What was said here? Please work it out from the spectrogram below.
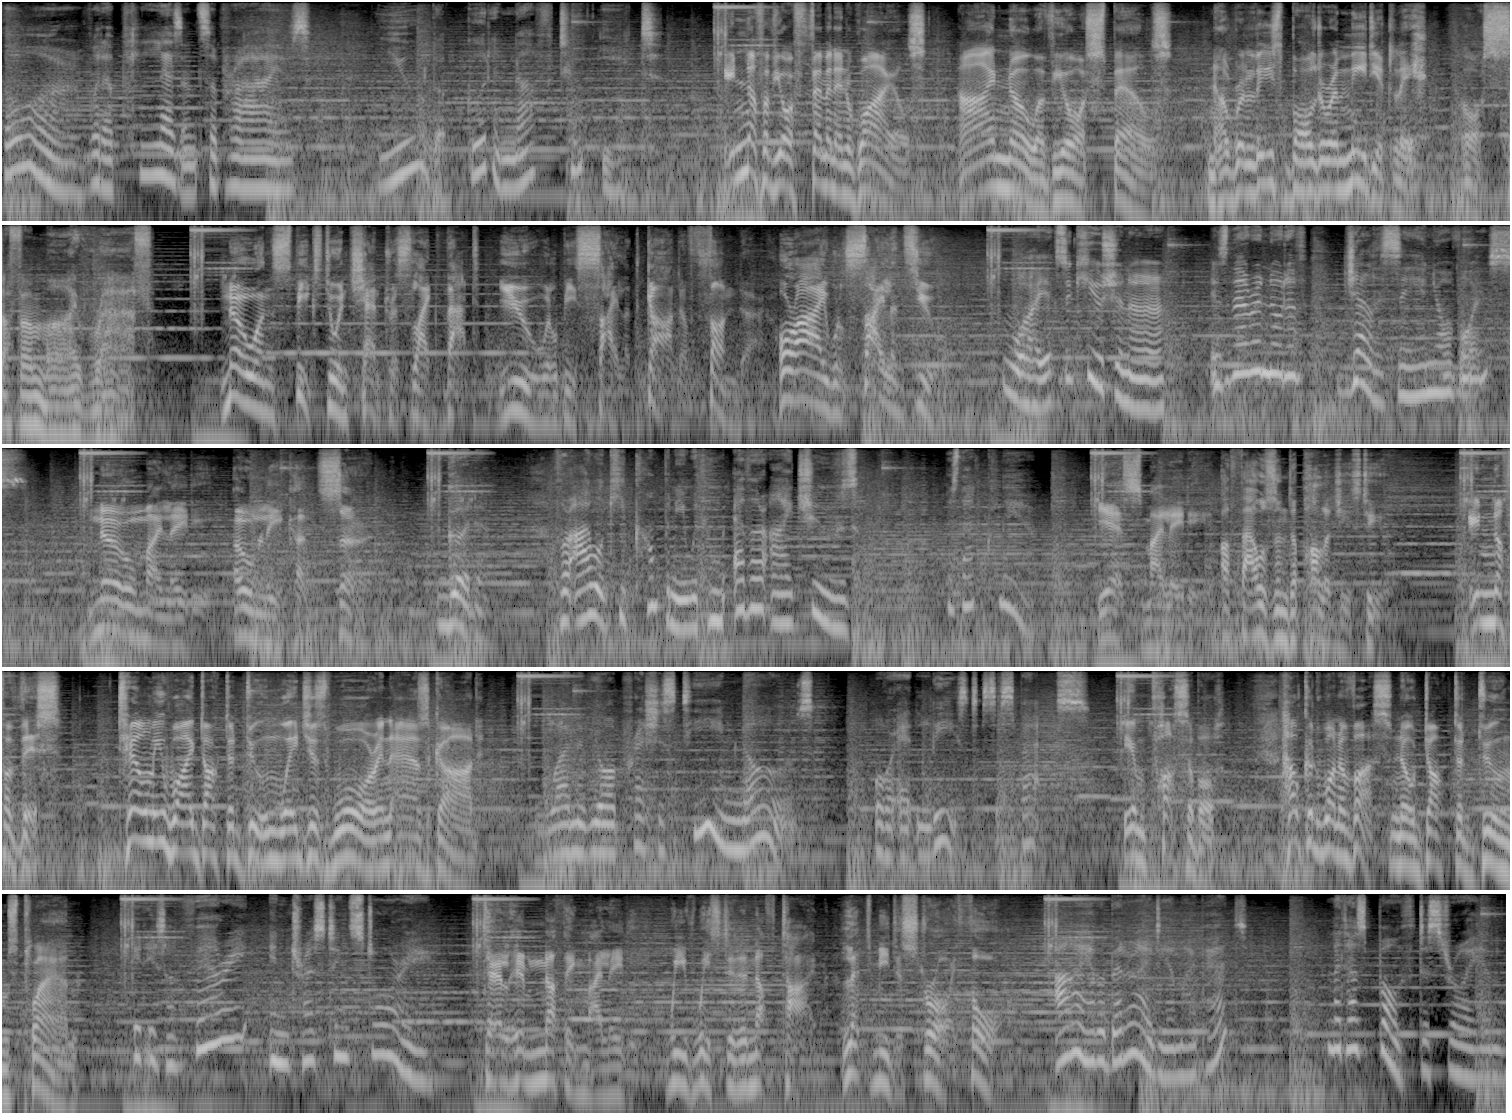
Thor, what a pleasant surprise. You look good enough to eat. Enough of your feminine wiles. I know of your spells. Now release Balder immediately, or suffer my wrath. No one speaks to Enchantress like that. You will be silent, God of Thunder, or I will silence you. Why, Executioner? Is there a note of jealousy in your voice? No, my lady, only concern. Good. For I will keep company with whomever I choose. Is that clear? Yes, my lady, a thousand apologies to you. Enough of this. Tell me why Dr. Doom wages war in Asgard. One of your precious team knows, or at least suspects. Impossible. How could one of us know Dr. Doom's plan? It is a very interesting story. Tell him nothing, my lady. We've wasted enough time. Let me destroy Thor. I have a better idea, my pet. Let us both destroy him.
